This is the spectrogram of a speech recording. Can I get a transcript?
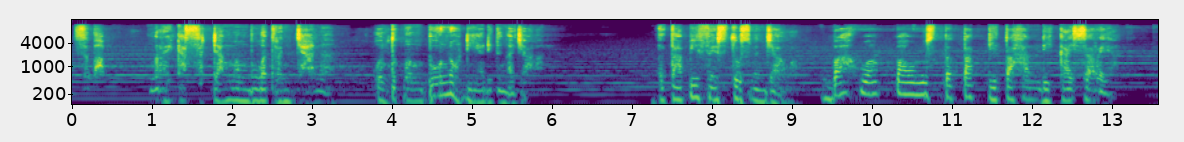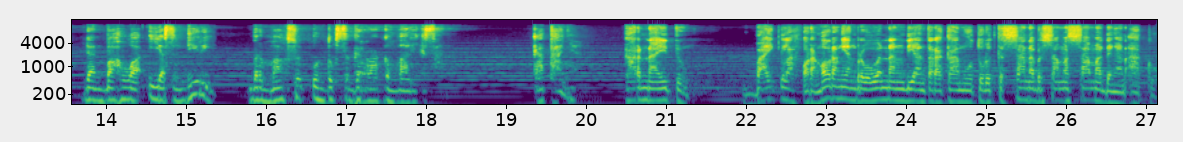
Sebab mereka sedang membuat rencana untuk membunuh dia di tengah jalan. Tetapi Festus menjawab bahwa Paulus tetap ditahan di Kaisarea dan bahwa ia sendiri bermaksud untuk segera kembali ke sana. Katanya, Karena itu, baiklah orang-orang yang berwenang di antara kamu turut ke sana bersama-sama dengan aku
